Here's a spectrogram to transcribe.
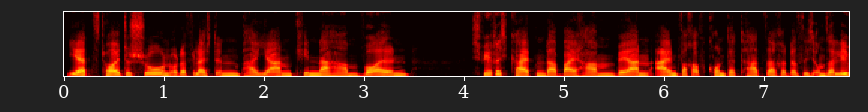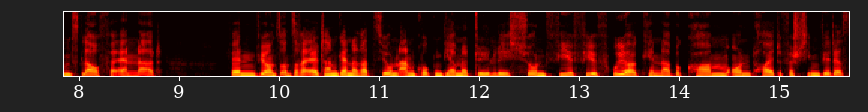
jetzt, heute schon oder vielleicht in ein paar Jahren Kinder haben wollen, Schwierigkeiten dabei haben werden, einfach aufgrund der Tatsache, dass sich unser Lebenslauf verändert. Wenn wir uns unsere Elterngeneration angucken, die haben natürlich schon viel, viel früher Kinder bekommen und heute verschieben wir das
